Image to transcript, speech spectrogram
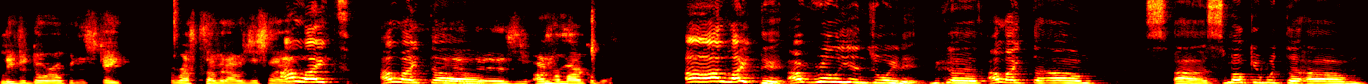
"Leave the Door Open" and "Skate." The rest of it, I was just like, I liked I liked uh it is unremarkable. Oh, I liked it. I really enjoyed it because I like the um uh smoking with the um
